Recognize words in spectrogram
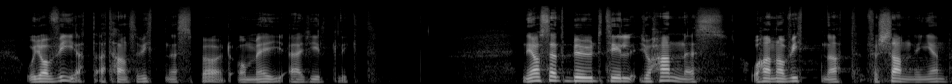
och jag vet att hans vittnesbörd om mig är giltigt. Ni har sänt bud till Johannes och han har vittnat för sanningen.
